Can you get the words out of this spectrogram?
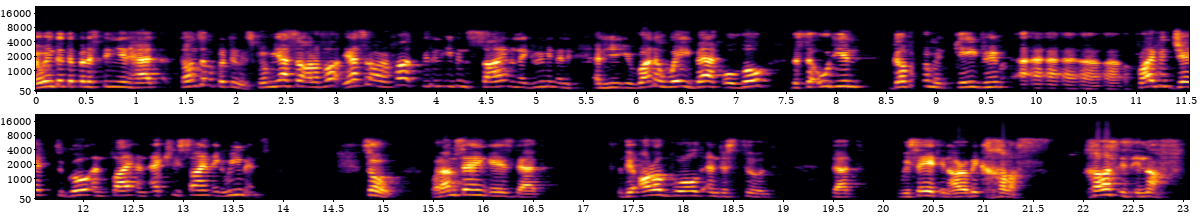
knowing that the Palestinian had tons of opportunities from Yasser Arafat. Yasser Arafat didn't even sign an agreement and, and he ran away back, although the Saudian government gave him a, a, a, a, private jet to go and fly and actually sign agreements. So what I'm saying is that the Arab world understood that we say it in Arabic, khalas. Khalas is enough.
